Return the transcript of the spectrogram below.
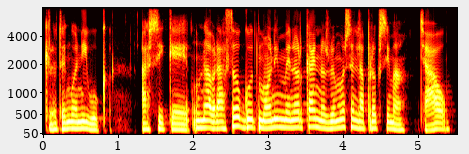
que lo tengo en ebook. Así que un abrazo, Good Morning Menorca y nos vemos en la próxima. Chao.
